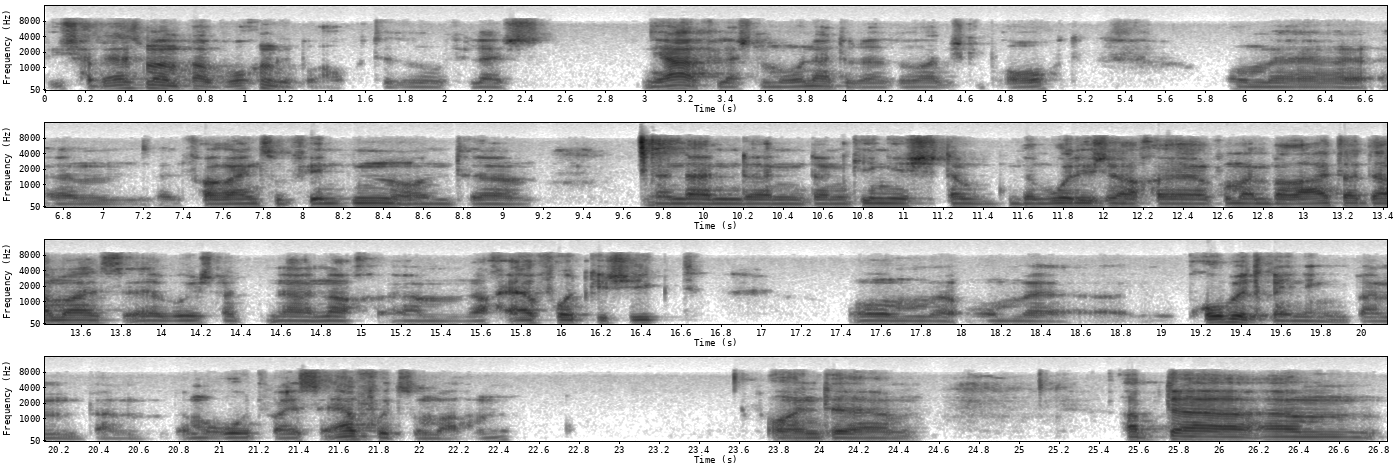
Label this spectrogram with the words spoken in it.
ich habe erst mal ein paar Wochen gebraucht. Also vielleicht, ja, vielleicht einen Monat oder so habe ich gebraucht um äh, ähm, einen Verein zu finden. Und äh, dann, dann, dann ging ich, dann, dann wurde ich nach, äh, von meinem Berater damals, wurde ich nach, nach, ähm, nach Erfurt geschickt, um, um Probetraining beim, beim, beim Rot-Weiß Erfurt zu machen. Und äh, habe da ähm,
